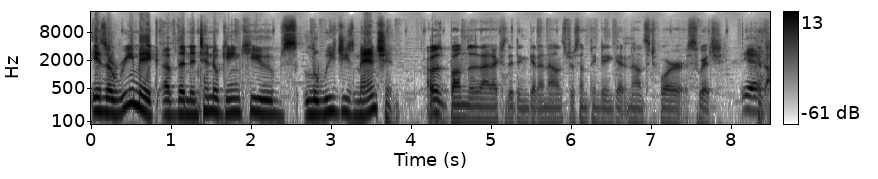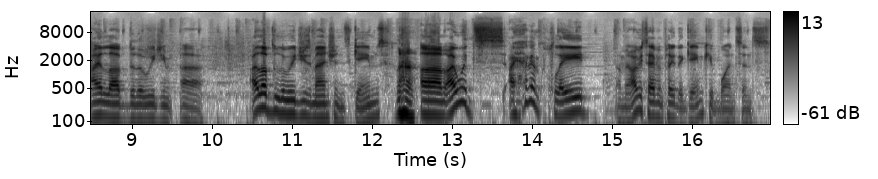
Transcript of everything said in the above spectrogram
is a remake of the Nintendo GameCube's Luigi's Mansion. I was bummed that that actually didn't get announced or something didn't get announced for Switch. Yeah. Because I love the Luigi. Uh, I love the Luigi's Mansions games. Uh-huh. Um, I would. S- I haven't played. I mean, obviously, I haven't played the GameCube one since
